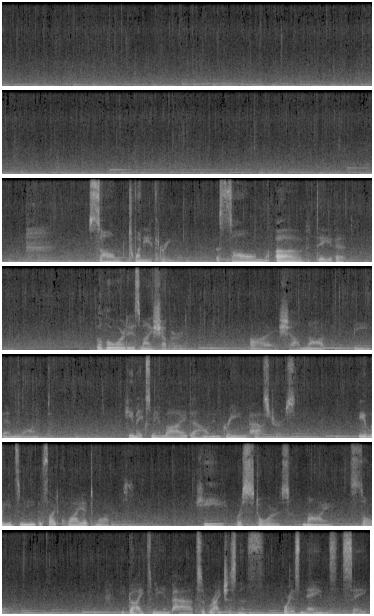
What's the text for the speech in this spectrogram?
Psalm 23 the Psalm of David. The Lord is my shepherd. I shall not be in want. He makes me lie down in green pastures. He leads me beside quiet waters. He restores my soul. He guides me in paths of righteousness for his name's sake.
